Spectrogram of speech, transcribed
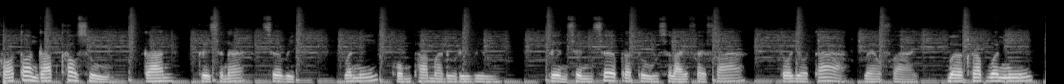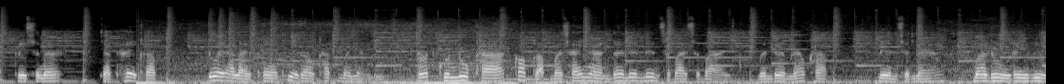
ขอต้อนรับเข้าสู่ร้านกฤษณะเซอร์วิส วันนี้ผมพามาดูรีวิว เปลี่ยนเซ็นเซอร์ประตูสไลด์ไฟฟ้าโตโยต้าแววไฟมาครับวันนี้กฤษณะจัดให้ครับ ด้วยอะไหล่แท้ที่เราคัดมาอย่างดี รถคุณลูกค้าก็กลับมาใช้งานได้เลื่อนๆสบายๆ เหมือนเดิมแล้วครับ เปลี่ยนเสร็จแล้ว มาดูรีวิว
